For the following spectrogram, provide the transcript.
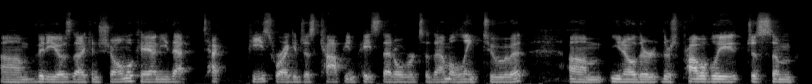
um, videos that I can show them. Okay, I need that tech piece where I could just copy and paste that over to them, a link to it. Um, you know, there, there's probably just some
